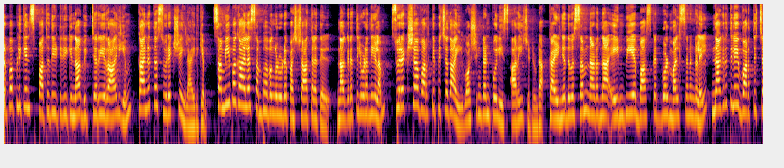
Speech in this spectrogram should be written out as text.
റിപ്പബ്ലിക്കൻസ് പദ്ധതിയിട്ടിരിക്കുന്ന വിക്ടറി റാലിയും കനത്ത സുരക്ഷയിലായിരിക്കും. സമീപകാല സംഭവങ്ങളുടെ പശ്ചാത്തലത്തിൽ നഗരത്തിലുടനീളം സുരക്ഷ വർദ്ധിപ്പിച്ചതായി വാഷിംഗ്ടൺ പോലീസ് അറിയിച്ചിട്ടുണ്ട്. കഴിഞ്ഞ ദിവസം നടന്ന എൻ ബി എ ബാസ്കറ്റ്ബോൾ മത്സരങ്ങളിൽ നഗരത്തിലെ വർദ്ധിച്ച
